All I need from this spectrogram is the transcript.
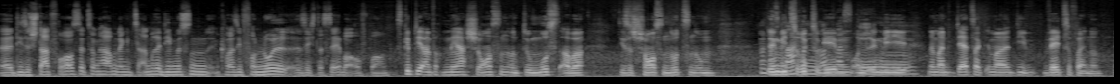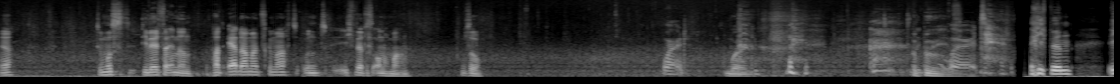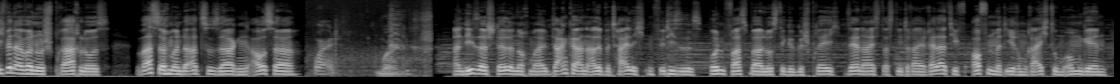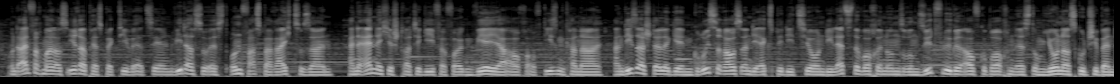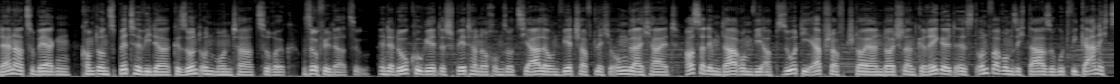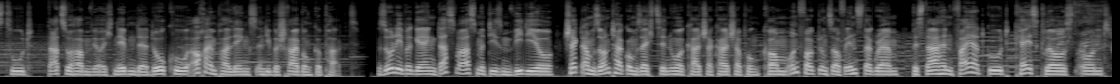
äh, diese Startvoraussetzungen haben. Dann gibt es andere, die müssen quasi von null sich das selber aufbauen. Es gibt dir einfach mehr Chancen und du musst aber diese Chancen nutzen, um irgendwie machen zurückzugeben und und, irgendwie, ne, mein Dad sagt immer, die Welt zu verändern. Ja? Du musst die Welt verändern. Hat er damals gemacht und ich werde es auch noch machen. So, Word. Word. Word. Ich bin, ich bin einfach nur sprachlos. Was soll man dazu sagen, außer Word. Word. An dieser Stelle nochmal Danke an alle Beteiligten für dieses unfassbar lustige Gespräch. Sehr nice, dass die drei relativ offen mit ihrem Reichtum umgehen und einfach mal aus ihrer Perspektive erzählen, wie das so ist, unfassbar reich zu sein. Eine ähnliche Strategie verfolgen wir ja auch auf diesem Kanal. An dieser Stelle gehen Grüße raus an die Expedition, die letzte Woche in unseren Südflügel aufgebrochen ist, um Jonas Gucci Bandana zu bergen. Kommt uns bitte wieder gesund und munter zurück. So viel dazu. In der Doku geht es später noch um soziale und wirtschaftliche Ungleichheit, außerdem darum, wie absurd die Erbschaftssteuer in Deutschland geregelt ist und warum sich da so gut wie gar nichts tut. Dazu haben wir euch neben der Doku auch ein paar Links in die Beschreibung gepackt. So, liebe Gang, das war's mit diesem Video. Checkt am Sonntag um 16 Uhr cultureculture.com und folgt uns auf Instagram. Bis dahin feiert gut, Case closed und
